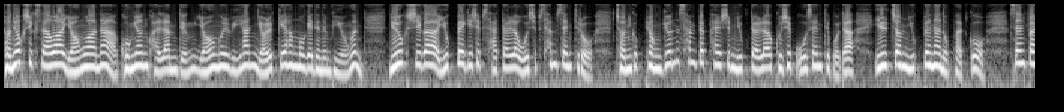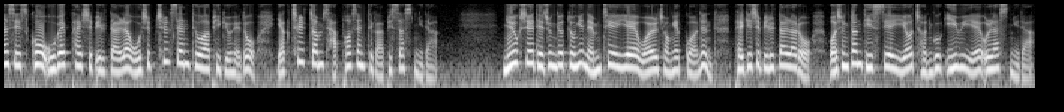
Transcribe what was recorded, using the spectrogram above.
저녁 식사와 영화나 공연 관람 등 여흥을 위한 10개 항목에 드는 비용은 뉴욕시가 624달러 53센트로 전국 평균 386달러 95센트보다 1.6배나 높았고 샌프란시스코 581달러 57센트와 비교해도 약 7.4%가 비쌌습니다. 뉴욕시의 대중교통인 MTA의 월 정액권은 121달러로 워싱턴 DC에 이어 전국 2위에 올랐습니다.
